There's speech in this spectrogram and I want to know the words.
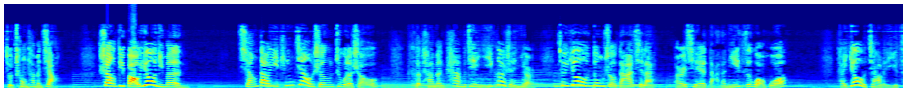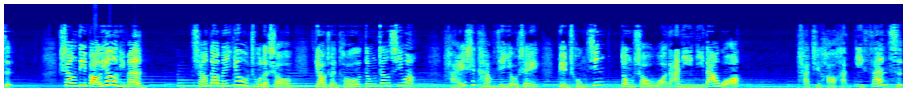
就冲他们叫：“上帝保佑你们！”强盗一听叫声，住了手，可他们看不见一个人影儿，就又动手打起来，而且打得你死我活。他又叫了一次。上帝保佑你们！强盗们又住了手，调转头东张西望，还是看不见有谁，便重新动手，我打你，你打我。他只好喊第三次：“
